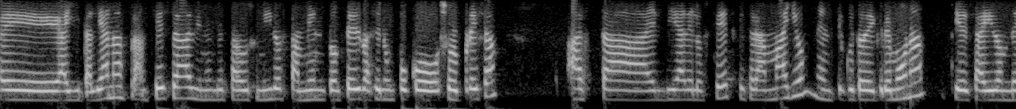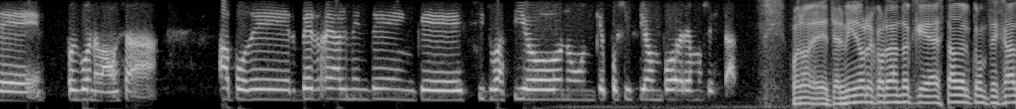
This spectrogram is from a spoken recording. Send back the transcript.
Eh, hay italianas, francesas, vienen de Estados Unidos también, entonces va a ser un poco sorpresa hasta el día de los test, que será en mayo, en el circuito de Cremona, que es ahí donde, pues bueno, vamos a, a poder ver realmente en qué situación o en qué posición podremos estar. Bueno, eh, termino recordando que ha estado el concejal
